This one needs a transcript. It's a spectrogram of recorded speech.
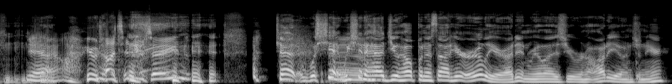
Yeah. You're not insane. Chad, well, shit, we should have had you helping us out here earlier. I didn't realize you were an audio engineer.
